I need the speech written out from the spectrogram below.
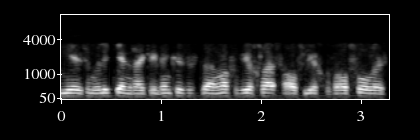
Nee, dis moeilik een reik. Ek dink dit dan nog of jou glas half leeg of half vol is.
